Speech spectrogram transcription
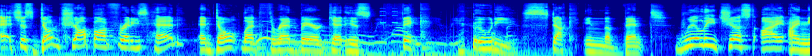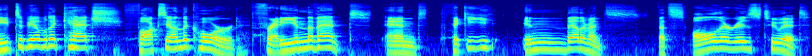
It's just don't chop off Freddy's head and don't let Threadbare get his thick booty stuck in the vent. Really just, I, I need to be able to catch Foxy on the cord, Freddy in the vent, and Thicky in the other vents. That's all there is to it.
